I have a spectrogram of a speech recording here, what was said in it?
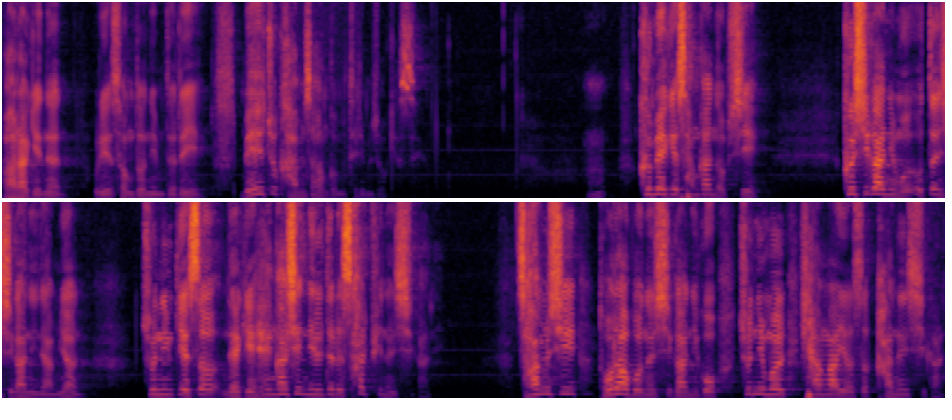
바라기는 우리 성도님들이 매주 감사한 것을 드리면 좋겠어요. 어? 금액에 상관없이 그 시간이 뭐 어떤 시간이냐면 주님께서 내게 행하신 일들을 살피는 시간이 잠시 돌아보는 시간이고 주님을 향하여서 가는 시간이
